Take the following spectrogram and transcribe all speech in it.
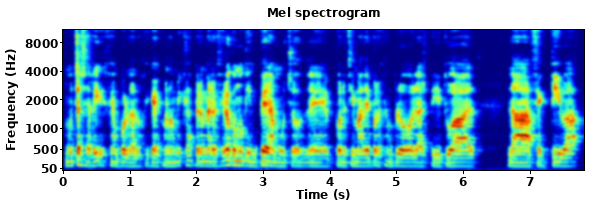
muchas se rigen por la lógica económica, pero me refiero como que impera mucho de, por encima de, por ejemplo, la espiritual, la afectiva.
